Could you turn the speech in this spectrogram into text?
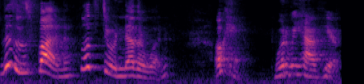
This is fun. Let's do another one. Okay, what do we have here?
